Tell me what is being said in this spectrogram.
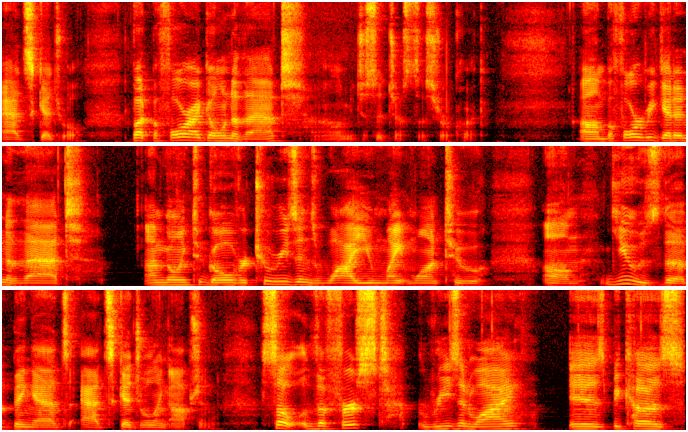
ad schedule. But before I go into that, uh, let me just adjust this real quick. Um, before we get into that, I'm going to go over two reasons why you might want to um, use the Bing Ads ad scheduling option. So the first reason why is because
